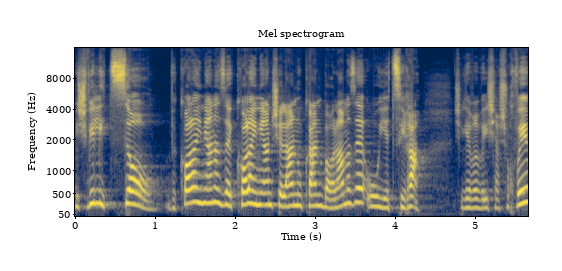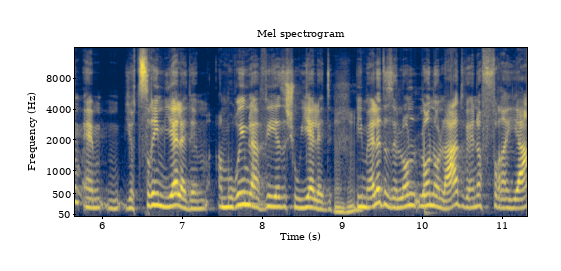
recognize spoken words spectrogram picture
בשביל ליצור. וכל העניין הזה, כל העניין שלנו כאן בעולם הזה הוא יצירה. שגבר ואישה שוכבים, הם יוצרים ילד, הם אמורים להביא איזשהו ילד. Mm-hmm. אם הילד הזה לא, לא נולד ואין הפריה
